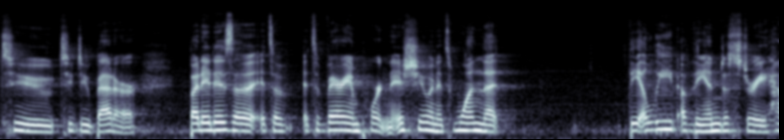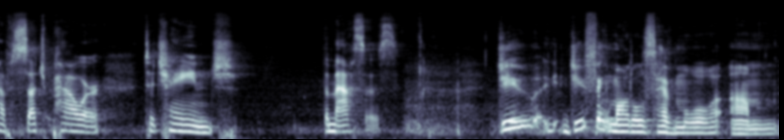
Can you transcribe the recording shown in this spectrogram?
to, to do better. But it is a, it's a, it's a very important issue and it's one that the elite of the industry have such power to change the masses. Do you, do you think models have more, um,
